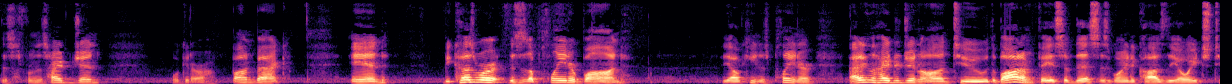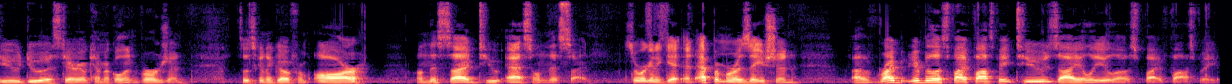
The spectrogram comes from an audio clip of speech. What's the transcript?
this from this hydrogen. We'll get our bond back. And because we're this is a planar bond, the alkene is planar, Adding the hydrogen onto the bottom face of this is going to cause the OH to do a stereochemical inversion. So it's going to go from R on this side to S on this side. So we're going to get an epimerization of ribulose 5-phosphate to xylulose 5-phosphate.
